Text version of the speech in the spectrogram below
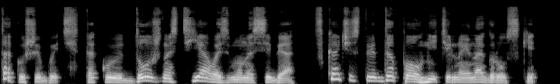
Так уж и быть, такую должность я возьму на себя в качестве дополнительной нагрузки.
